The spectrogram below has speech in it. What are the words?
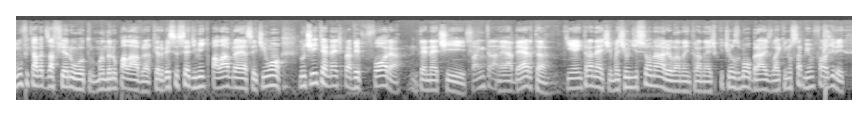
um ficava desafiando o outro, mandando palavra. Quero ver se você adivinha que palavra é essa. E tinha um, não tinha internet para ver fora, internet Só intranet. é, aberta. Tinha intranet, mas tinha um dicionário lá na intranet, porque tinha uns mobrais lá que não sabiam falar direito.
